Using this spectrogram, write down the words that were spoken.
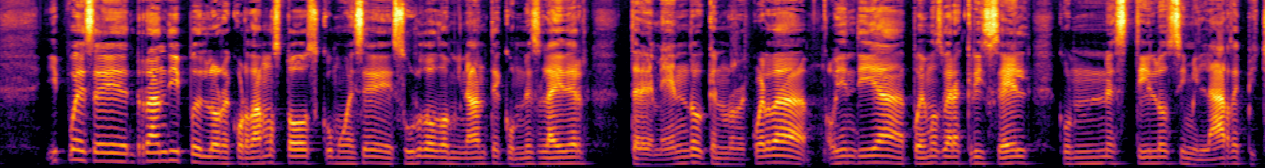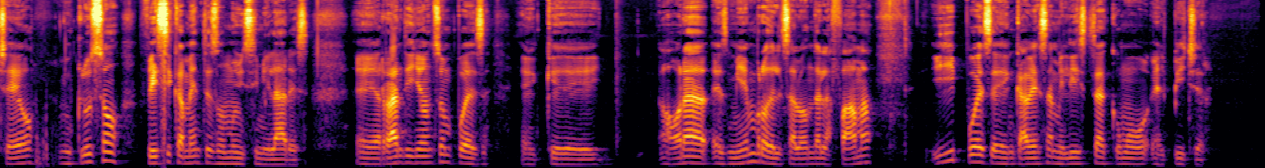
Y pues eh, Randy pues lo recordamos todos como ese zurdo dominante con un slider tremendo que nos recuerda hoy en día podemos ver a Chris Sale con un estilo similar de picheo incluso físicamente son muy similares. Eh, Randy Johnson pues eh, que ahora es miembro del Salón de la Fama y pues encabeza mi lista como el pitcher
